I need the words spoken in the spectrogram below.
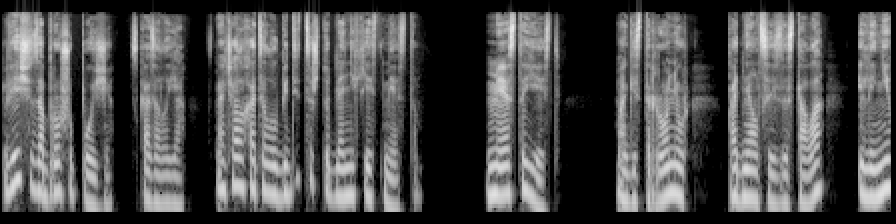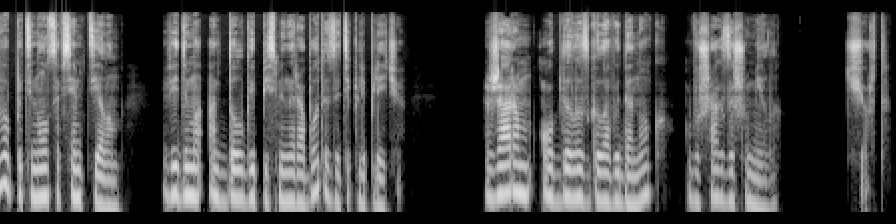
«Вещи заброшу позже», — сказала я. Сначала хотела убедиться, что для них есть место. «Место есть». Магистр Ронюр поднялся из-за стола и лениво потянулся всем телом. Видимо, от долгой письменной работы затекли плечи. Жаром обдало с головы до ног, в ушах зашумело. Чёрт,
